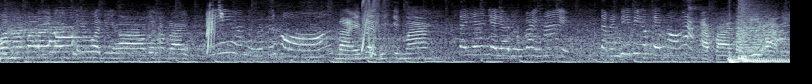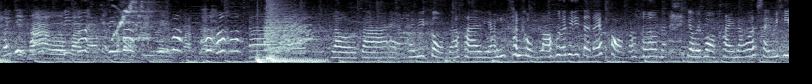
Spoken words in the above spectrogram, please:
มาทำอะไรน้องชิวสวัสดีครับมาทำอะไร นี่มันหนูมาซื้อของไหนแบ่งพี่กินมั่งใจเย็นอย่าอย่าดูแบ่งให้ แต่เป็นพี่พี่ต้องเลี้ยงน้องอะอะไปหน่อยพี่อะมีเฮ้ยจริกิงนข้าวเออจริงไปปะไปแต่ไม่บอกพี่เลยไปก็ เราจะแอบให้พี่กบนะคะเลี้ยงขนมเราเพื่อที่จะได้ของมาเพิ่มนะอย่าไปบอกใครนะว่าใช้วิธี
